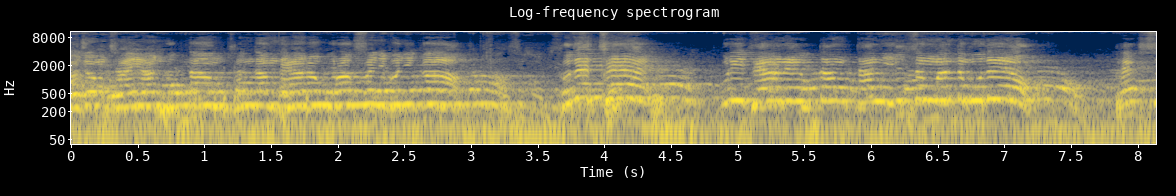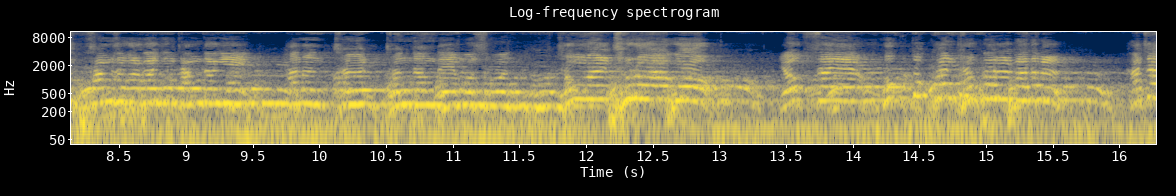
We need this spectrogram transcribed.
요즘 자유한국당 전당대회하는 오락관이 보니까 도대체 우리 대한민국당 단 1석만도 못해요. 113석을 가진 당당이 하는 전- 전당대회 모습은 정말 초라하고 역사에 혹독한 평가를 받을 가장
